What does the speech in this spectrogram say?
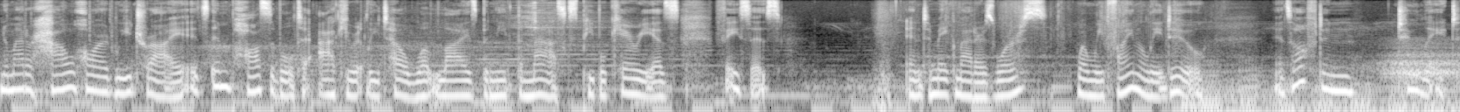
No matter how hard we try, it's impossible to accurately tell what lies beneath the masks people carry as faces. And to make matters worse, when we finally do, it's often too late.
